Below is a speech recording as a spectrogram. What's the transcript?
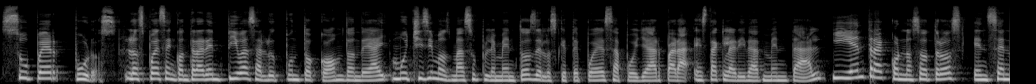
súper puros. Los puedes encontrar en tivasalud.com, donde hay muchísimos más suplementos de los que te puedes apoyar para esta claridad mental. Y entra con nosotros en Zen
